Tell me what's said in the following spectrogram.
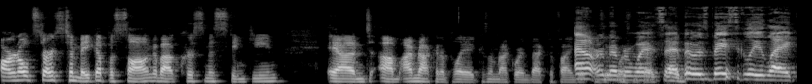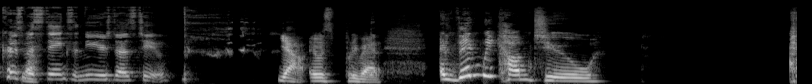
Arnold starts to make up a song about Christmas stinking. And um, I'm not going to play it because I'm not going back to find it. I don't remember wasn't what it said, good. but it was basically like Christmas Yeah. stinks and New Year's does too. Yeah, it was pretty bad. And then we come to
